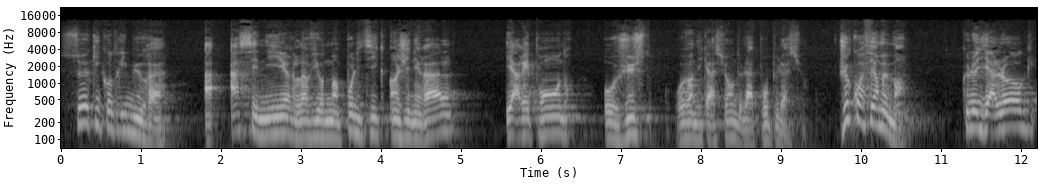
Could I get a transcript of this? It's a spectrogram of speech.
ce qui contribuera à assainir l'environnement politique en général et à répondre aux justes revendications de la population. Je crois fermement que le dialogue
